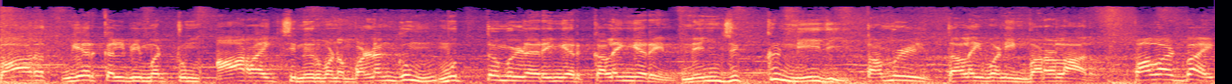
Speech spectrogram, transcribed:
பாரத் உயர்கல்வி மற்றும் ஆராய்ச்சி நிறுவனம் வழங்கும் முத்தமிழறிஞர் கலைஞரின் நெஞ்சுக்கு நீதி தமிழ் தலைவனின் வரலாறு. பவர்ட் பை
